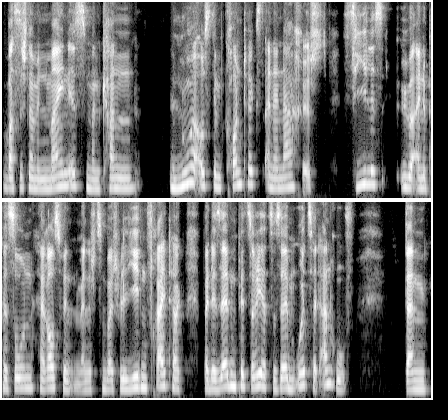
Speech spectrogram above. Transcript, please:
Was ich damit meine ist, man kann nur aus dem Kontext einer Nachricht vieles über eine Person herausfinden. Wenn ich zum Beispiel jeden Freitag bei derselben Pizzeria zur selben Uhrzeit anrufe, dann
